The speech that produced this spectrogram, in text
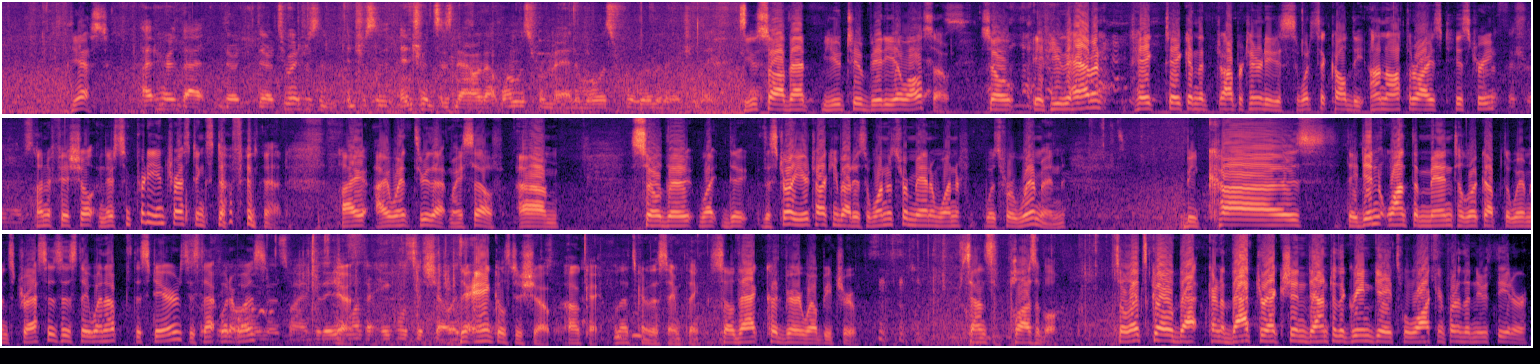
Yes. I'd heard that there, there are two entrances, entrances, entrances now, and that one was for men and one was for women originally. You saw that YouTube video also. Yes. So if you haven't take, taken the opportunity to, s- what's it called, the unauthorized history? Unofficial unofficial, and there's some pretty interesting stuff in that. I, I went through that myself. Um, so the what the the story you're talking about is the one was for men and one was for women because they didn't want the men to look up the women's dresses as they went up the stairs. Is that what it was? Those but they didn't Yeah. want their ankles to show. Their ankles to show. Okay, well that's kind of the same thing. So that could very well be true. Sounds plausible. So let's go that kind of that direction down to the green gates. We'll walk in front of the new theater.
